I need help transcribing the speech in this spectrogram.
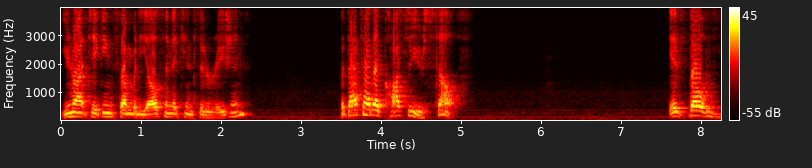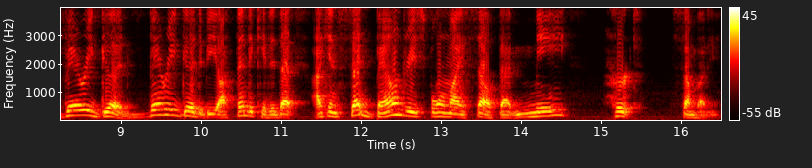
you're not taking somebody else into consideration. But that's at a cost to yourself. It felt very good, very good to be authenticated that I can set boundaries for myself that may hurt somebody,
